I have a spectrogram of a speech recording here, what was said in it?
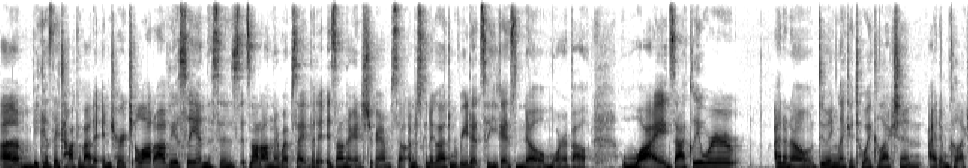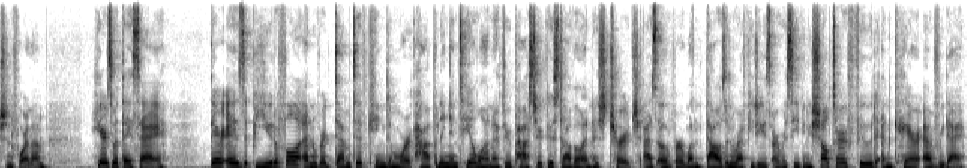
um, because they talk about it in church a lot, obviously. And this is, it's not on their website, but it is on their Instagram. So I'm just to go ahead and read it so you guys know more about why exactly we're, I don't know, doing like a toy collection, item collection for them. Here's what they say. There is beautiful and redemptive kingdom work happening in Tijuana through Pastor Gustavo and his church, as over 1,000 refugees are receiving shelter, food, and care every day.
